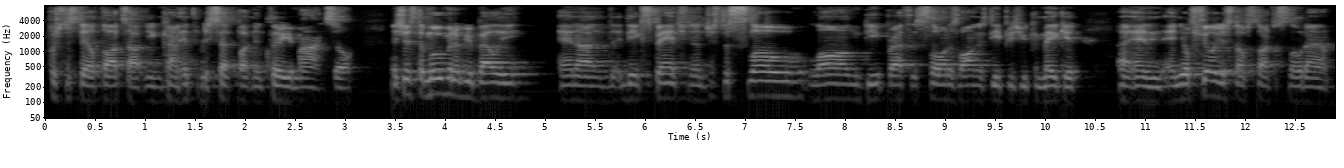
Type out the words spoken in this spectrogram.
push the stale thoughts out. and You can kind of hit the reset button and clear your mind. So it's just the movement of your belly and uh, the, the, expansion and just a slow, long, deep breath, as slow and as long as deep as you can make it, uh, and and you'll feel yourself start to slow down.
